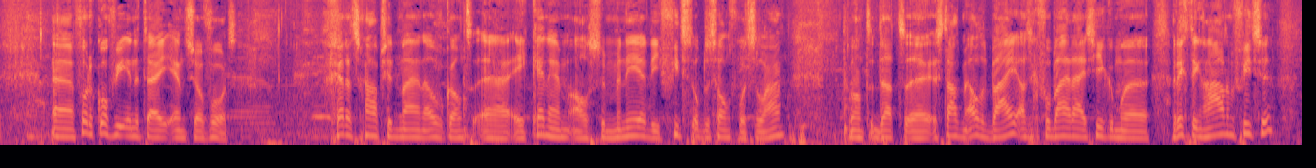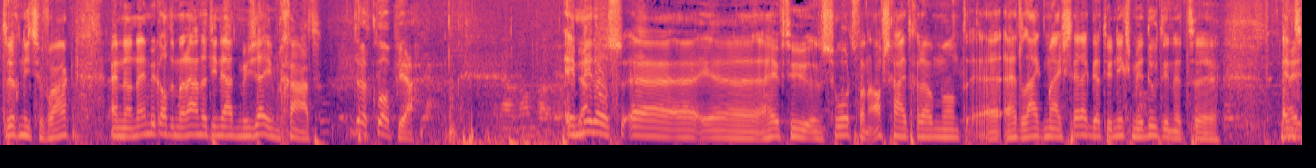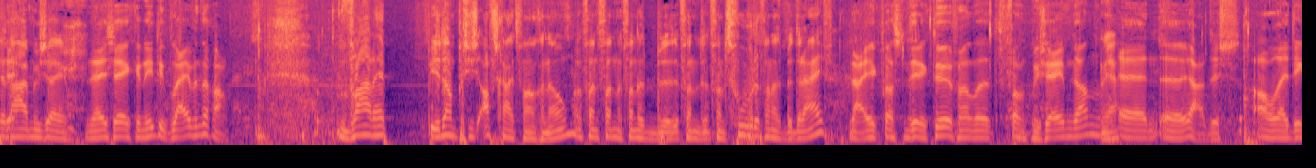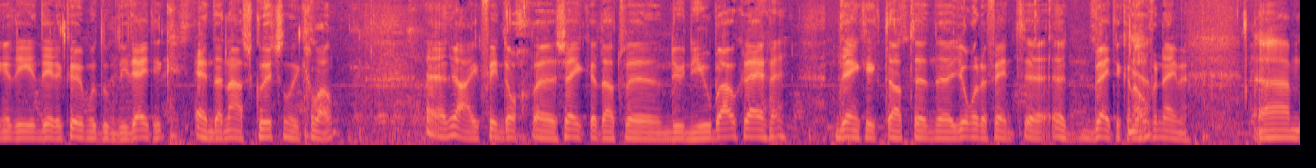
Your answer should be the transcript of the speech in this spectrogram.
voor de koffie, in de thee enzovoort. Gerrit Schaap zit mij aan de overkant. Eh, ik ken hem als een meneer die fietst op de Zandvoortse Laan. Want dat eh, staat me altijd bij. Als ik voorbij rijd zie ik hem eh, richting Haarlem fietsen. Terug niet zo vaak. En dan neem ik altijd maar aan dat hij naar het museum gaat. Dat klopt, ja. Inmiddels heeft u een soort van afscheid genomen. Want het lijkt mij sterk dat u niks meer doet in het NZH. Museum. Nee, zeker niet. Ik blijf in de gang. Waar heb je dan precies afscheid van genomen? Van, van, van, het, van, van het voeren van het bedrijf? Nou, ik was directeur van het, van het museum dan. Ja. En eh, ja, dus allerlei dingen die een directeur moet doen, die deed ik. En daarnaast knutselde ik gewoon. En ja, ik vind toch eh, zeker dat we nu nieuwbouw krijgen. Denk ik dat een eh, jongere vent het beter kan Ja. overnemen. Ehm,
